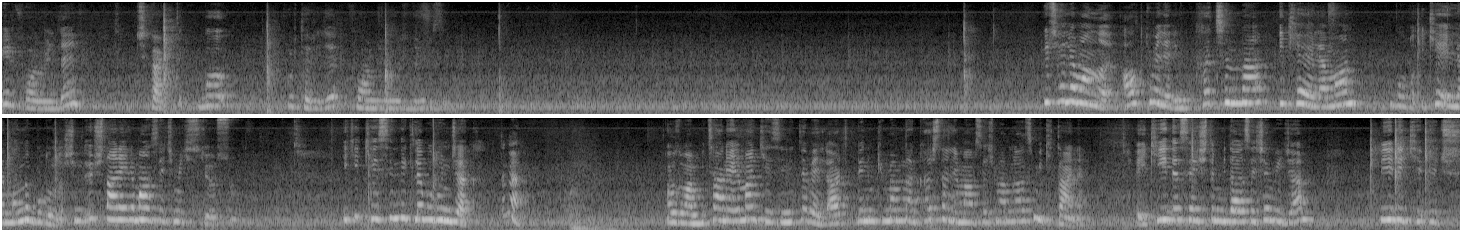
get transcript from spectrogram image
bir formülde çıkarttık. Bu kurtarıcı formülümüzdür bizim. Üç elemanlı alt kümelerin kaçında iki eleman bulu, iki elemanı bulunur. Şimdi üç tane eleman seçmek istiyorsun. İki kesinlikle bulunacak, değil mi? O zaman bir tane eleman kesinlikle belli. Artık benim kümemden kaç tane eleman seçmem lazım? İki tane. E, ikiyi de seçtim, bir daha seçemeyeceğim. 1, 2, 3,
